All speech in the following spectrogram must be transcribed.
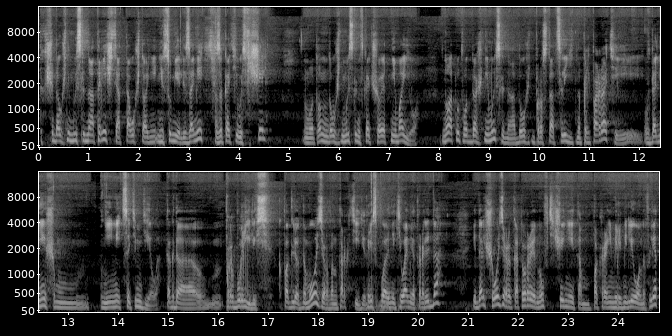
так еще должны мысленно отречься от того, что они не сумели заметить, закатилась в щель, вот, он должен мысленно сказать, что это не мое. Ну, а тут вот даже не мысленно, а должен просто отследить на препарате и в дальнейшем не иметь с этим дела. Когда пробурились к подледному озеру в Антарктиде, 3,5 километра льда, и дальше озеро, которое, ну, в течение, там, по крайней мере, миллионов лет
